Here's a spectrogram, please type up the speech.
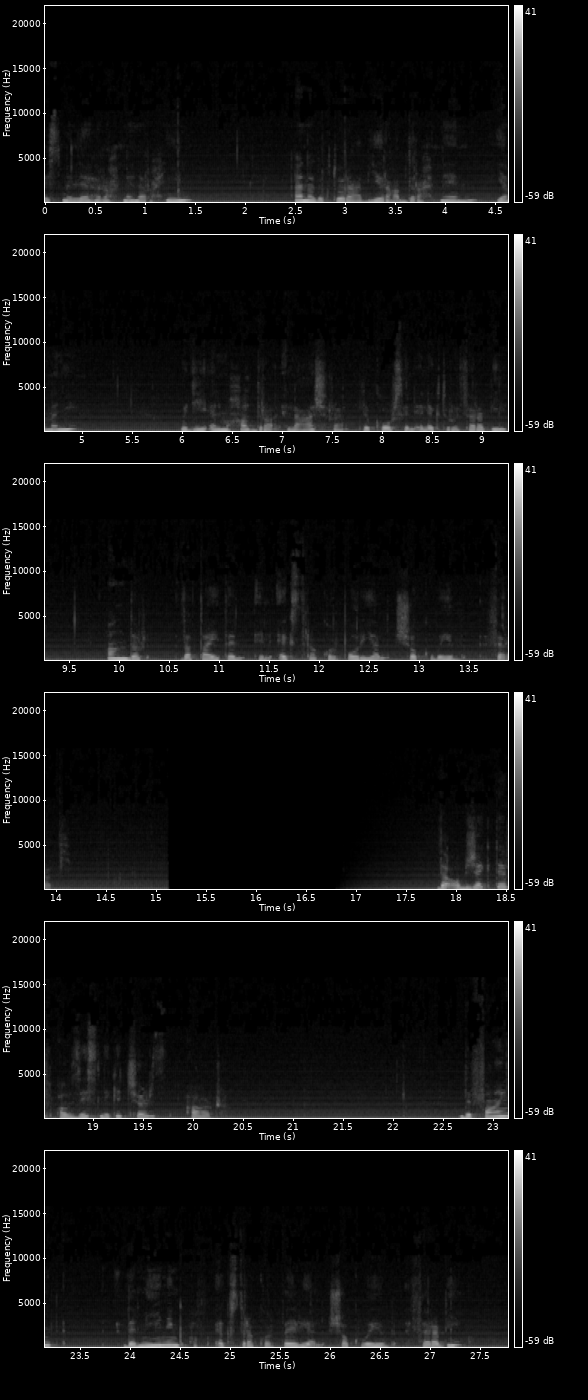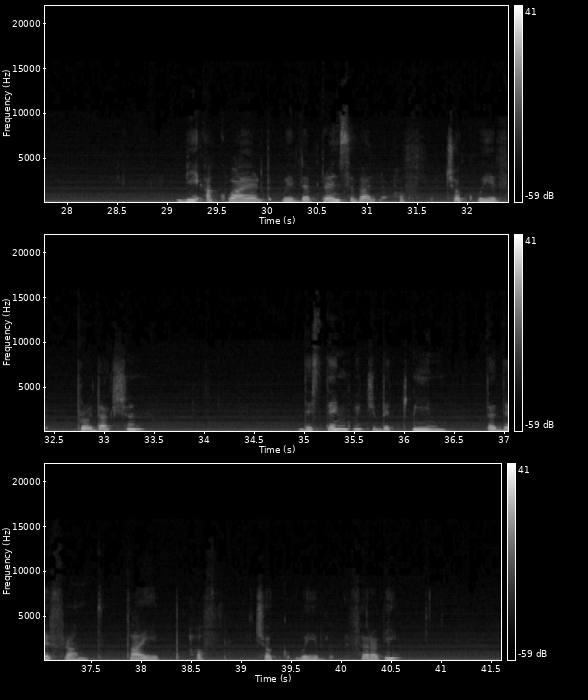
بسم الله الرحمن الرحيم أنا دكتورة عبير عبد الرحمن يمني ودي المحاضرة العاشرة لكورس الإلكتروثيرابي under the title الإكسترا corporeal shockwave therapy The objective of these lectures are define the meaning of extracorporeal shockwave therapy be acquired with the principle of shockwave production? Distinguish between the different type of shockwave therapy.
